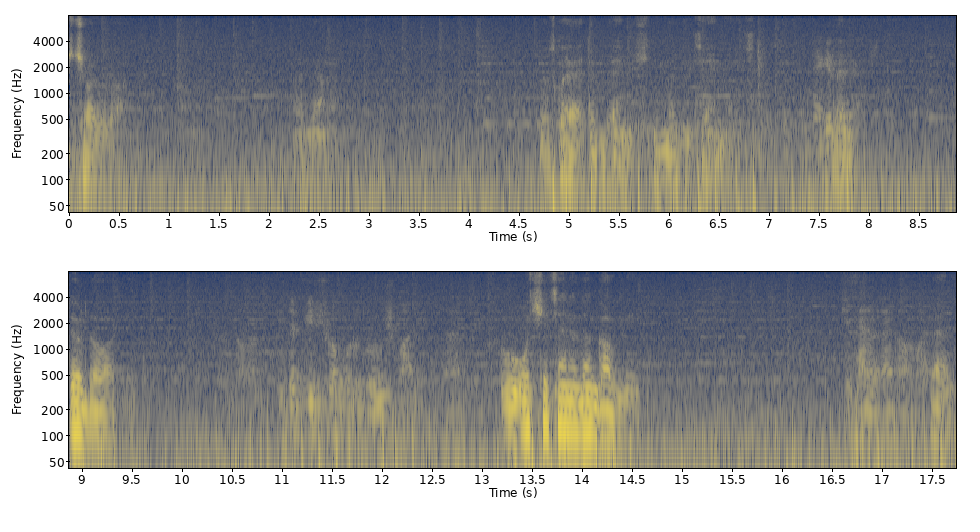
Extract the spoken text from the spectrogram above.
2 ay olar. Yəni, öz həyatımda əymişdim, özüm çəkmək üçün. Nə qədər? 4 avaz idi. Bir də bir kilo qurudulmuş var. hə? O, o keçən ildən qalmayıb. Keçən ildən qalmadı. Bəli.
